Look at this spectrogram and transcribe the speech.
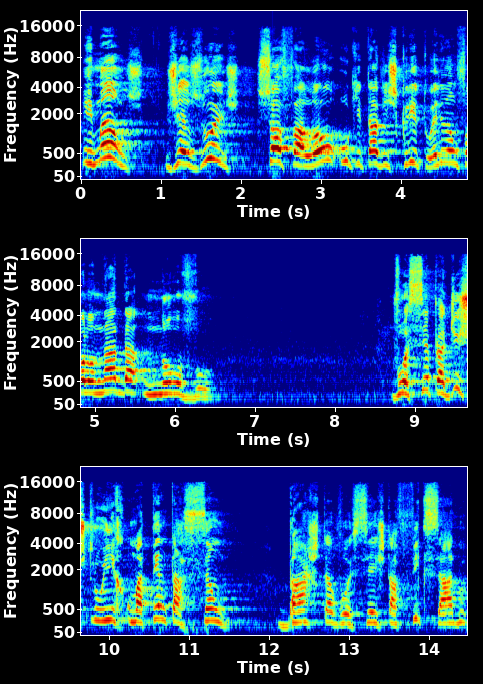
Irmãos, Jesus só falou o que estava escrito, ele não falou nada novo. Você, para destruir uma tentação, basta você estar fixado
